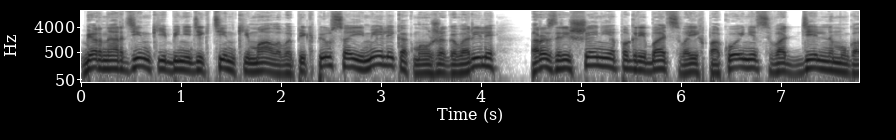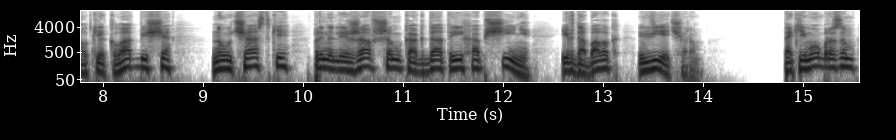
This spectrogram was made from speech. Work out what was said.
Бернардинки и бенедиктинки малого Пикпюса имели, как мы уже говорили, разрешение погребать своих покойниц в отдельном уголке кладбища на участке, принадлежавшем когда-то их общине – и вдобавок вечером. Таким образом,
